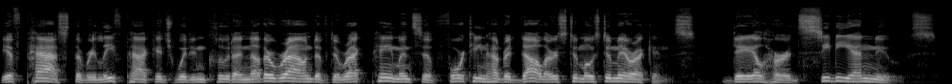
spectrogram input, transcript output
If passed, the relief package would include another round of direct payments of $1,400 to most Americans. Dale Hurd, CBN News.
